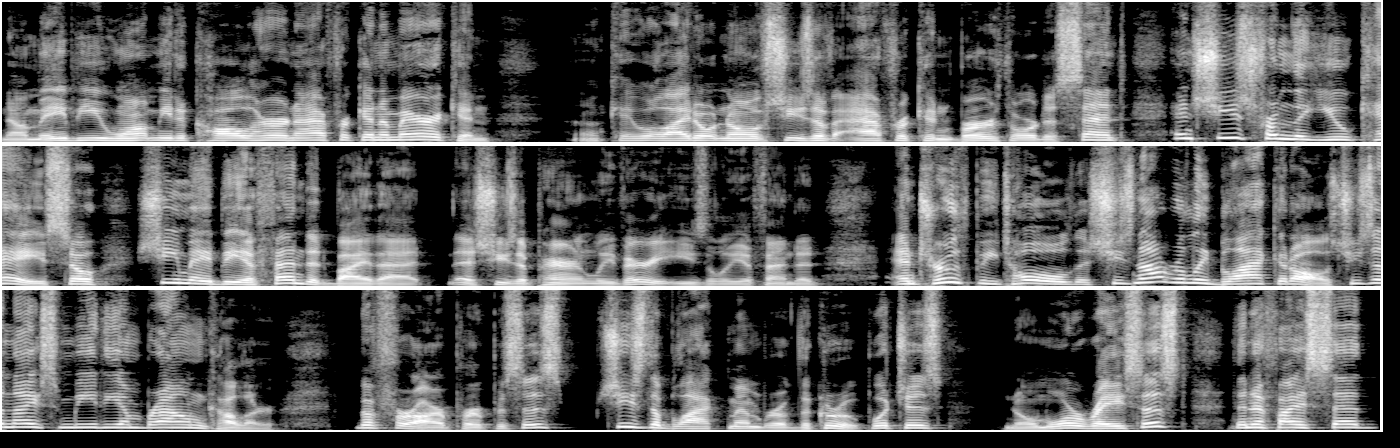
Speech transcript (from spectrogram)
Now, maybe you want me to call her an African American. Okay, well, I don't know if she's of African birth or descent, and she's from the UK, so she may be offended by that, as she's apparently very easily offended. And truth be told, she's not really black at all. She's a nice medium brown color. But for our purposes, she's the black member of the group, which is no more racist than if I said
